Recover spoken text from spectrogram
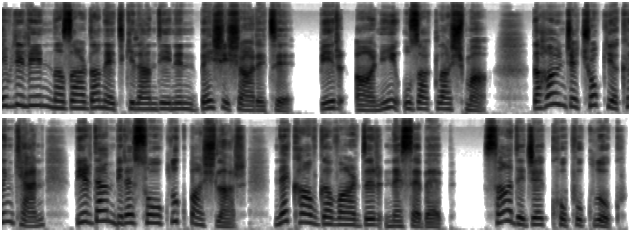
Evliliğin nazardan etkilendiğinin beş işareti. Bir ani uzaklaşma. Daha önce çok yakınken birdenbire soğukluk başlar. Ne kavga vardır ne sebep. Sadece kopukluk.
